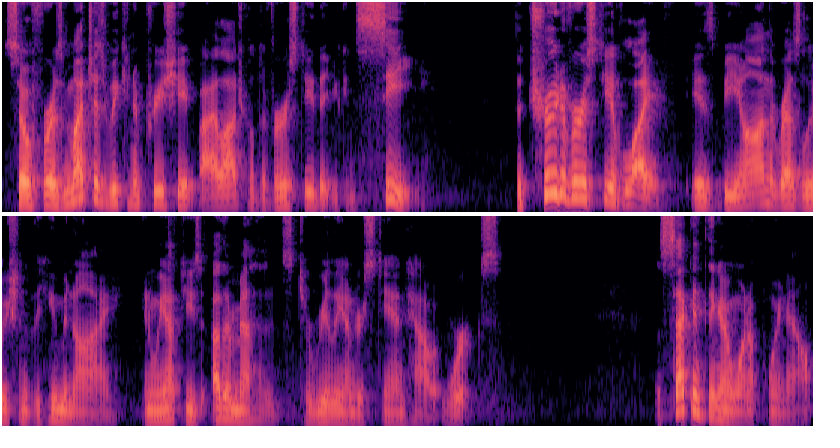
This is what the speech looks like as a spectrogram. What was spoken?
So for as much as we can appreciate biological diversity that you can see, The true diversity of life is beyond the resolution of the human eye, and we have to use other methods to really understand how it works. The second thing I want to point out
